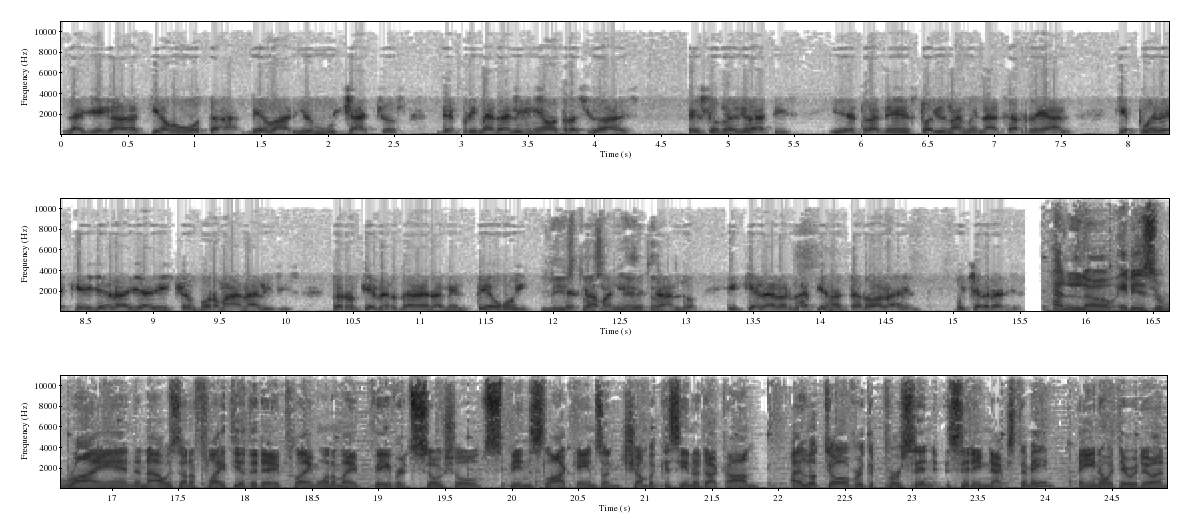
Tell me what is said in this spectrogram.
la llegada aquí a Bogotá de varios muchachos de primera línea a otras ciudades. Eso no es gratis y detrás de esto hay una amenaza real que puede que ella la haya dicho en forma de análisis, pero que verdaderamente hoy se está manifestando y que la verdad tiene aterrado a la gente. Muchas gracias. Hello, it is Ryan, and I was on a flight the other day playing one of my favorite social spin slot games on chumbacasino.com. I looked over the person sitting next to me, and you know what they were doing?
